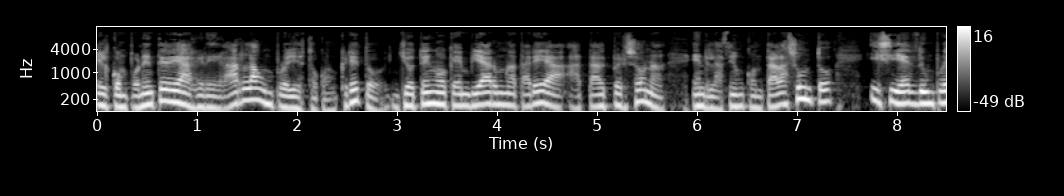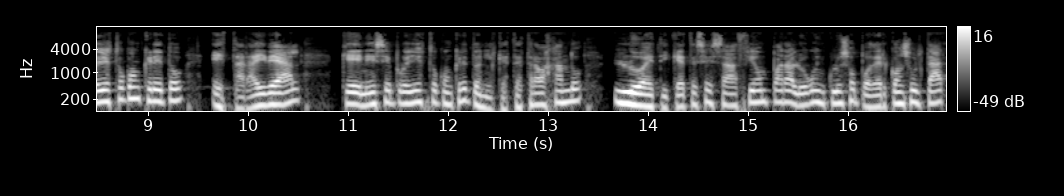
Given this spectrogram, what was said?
el componente de agregarla a un proyecto concreto. Yo tengo que enviar una tarea a tal persona en relación con tal asunto y si es de un proyecto concreto, estará ideal que en ese proyecto concreto en el que estés trabajando lo etiquetes esa acción para luego incluso poder consultar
